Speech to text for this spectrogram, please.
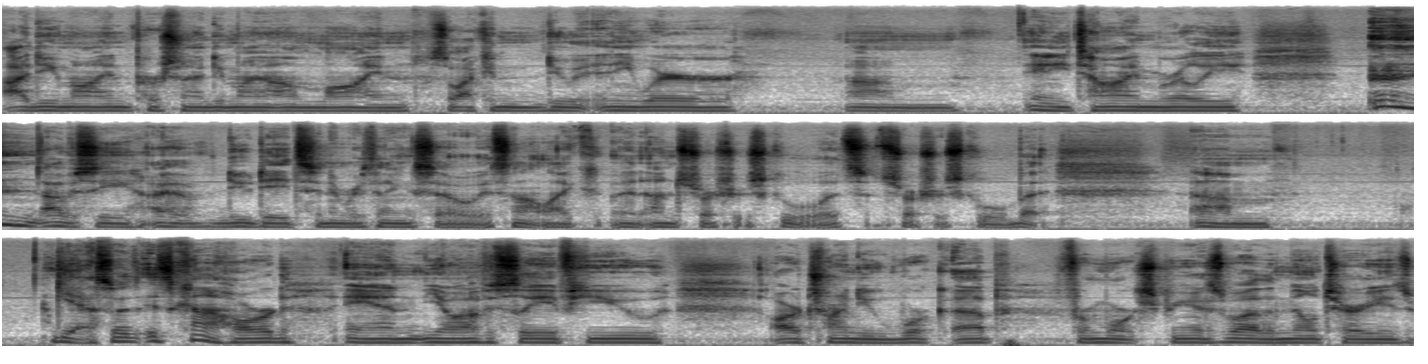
I do mine personally. I do mine online, so I can do it anywhere, um, anytime really. Obviously, I have due dates and everything, so it's not like an unstructured school. It's a structured school, but um, yeah, so it's kind of hard. And you know, obviously, if you are trying to work up for more experience, well, the military is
